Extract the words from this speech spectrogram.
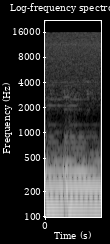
Mm-hmm.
